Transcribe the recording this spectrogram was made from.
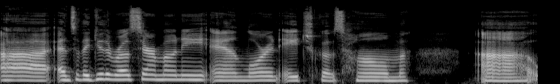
Uh, and so they do the rose ceremony, and Lauren H goes home, uh,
